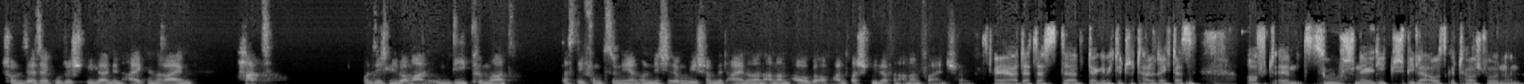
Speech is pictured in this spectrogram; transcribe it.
schon sehr, sehr gute Spieler in den eigenen Reihen hat und sich lieber mal um die kümmert, dass die funktionieren und nicht irgendwie schon mit einem oder anderen Auge auf andere Spieler von anderen Vereinen schalten. Ja, das, das, da, da gebe ich dir total recht, dass oft ähm, zu schnell die Spieler ausgetauscht wurden und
